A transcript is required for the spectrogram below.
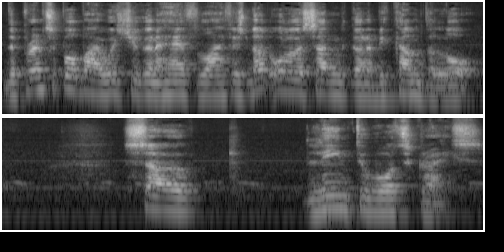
the principle by which you're going to have life is not all of a sudden going to become the law. So lean towards grace.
